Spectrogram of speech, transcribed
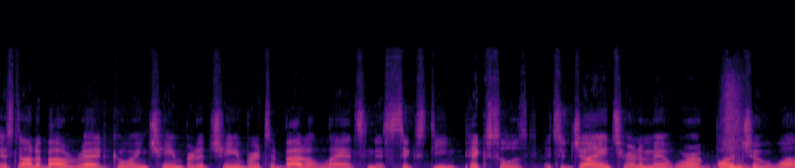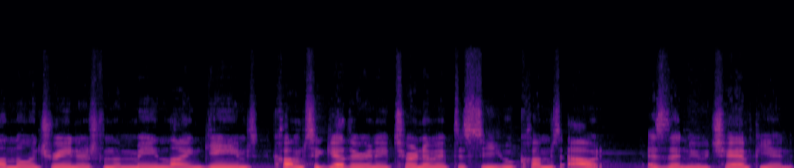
it's not about Red going chamber to chamber to battle Lance in his 16 pixels. It's a giant tournament where a bunch of well-known trainers from the mainline games come together in a tournament to see who comes out as the new champion.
